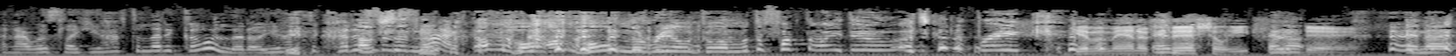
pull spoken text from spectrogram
And I was like, "You have to let it go a little. You have to cut it I'm some slack." I'm, hol- I'm holding the reel, going, "What the fuck do I do? It's gonna break." Give a man a And- fish, he'll eat for and, a uh, day. and I,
